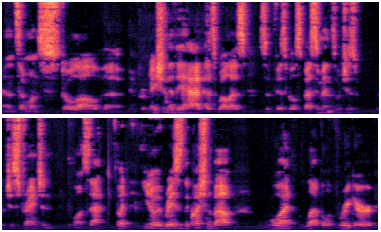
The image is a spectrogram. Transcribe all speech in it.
and then someone stole all the information that they had, as well as some physical specimens, which is which is strange and wants that. But you know, it raises the question about what level of rigor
